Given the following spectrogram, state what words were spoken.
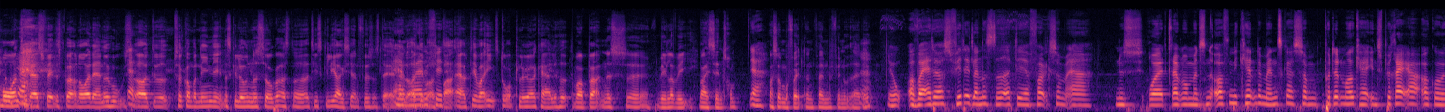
moren ja. til deres fælles børn over et andet hus. Ja. Ja. Og du ved, så kommer den ene lige ind og skal låne noget sukker og sådan noget, og de skal lige arrangere en fødselsdag. Ja, eller, og det, det var også fedt. bare, ja, det var en stor pløre kærlighed, hvor børnenes øh, vel og ved var i centrum. Ja, Og så må forældrene fandme finde ud af Ja. det. jo. Og hvor er det også fedt et eller andet sted, at det er folk, som er nu bruger jeg et grimt ord, men sådan offentlig kendte mennesker, som på den måde kan inspirere og gå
